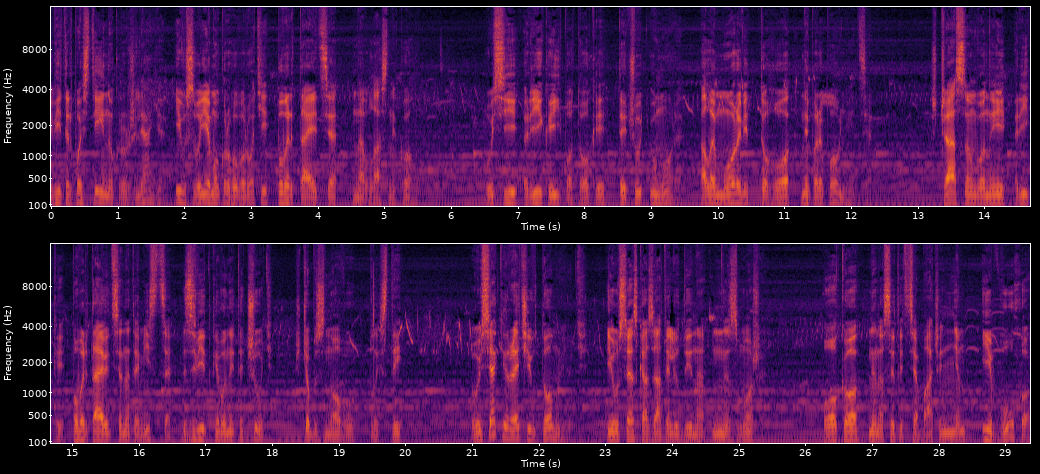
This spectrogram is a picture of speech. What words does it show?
Вітер постійно кружляє і в своєму круговороті повертається на власне коло. Усі ріки й потоки течуть у море, але море від того не переповнюється. З часом вони, ріки, повертаються на те місце, звідки вони течуть, щоб знову плисти. Усякі речі втомлюють, і усе сказати людина не зможе. Око не насититься баченням, і вухо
